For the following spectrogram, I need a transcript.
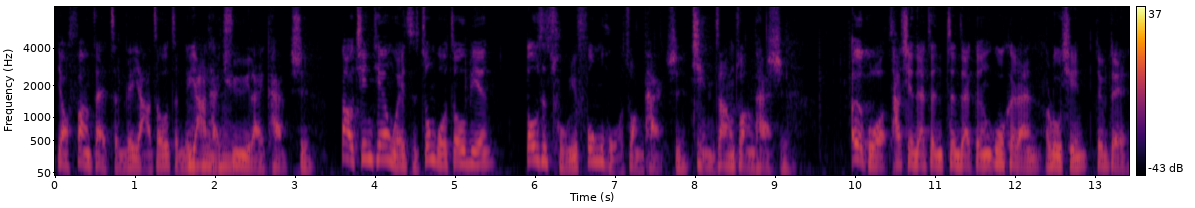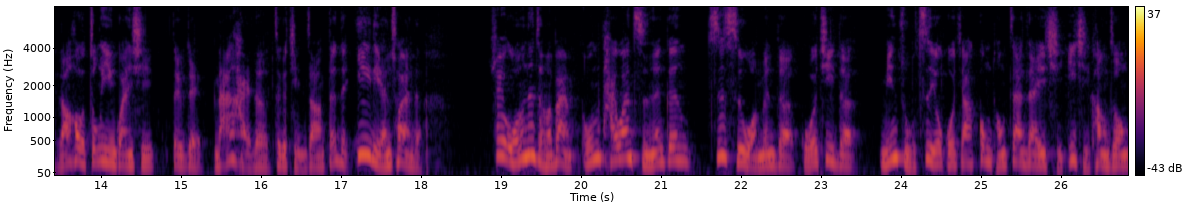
要放在整个亚洲、整个亚太区域来看，是到今天为止，中国周边都是处于烽火状态，是紧张状态，是。俄国他现在正正在跟乌克兰入侵，对不对？然后中印关系，对不对？南海的这个紧张等等一连串的，所以我们能怎么办？我们台湾只能跟支持我们的国际的。民主自由国家共同站在一起，一起抗中，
